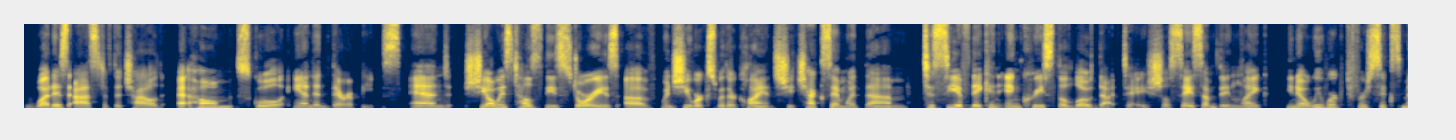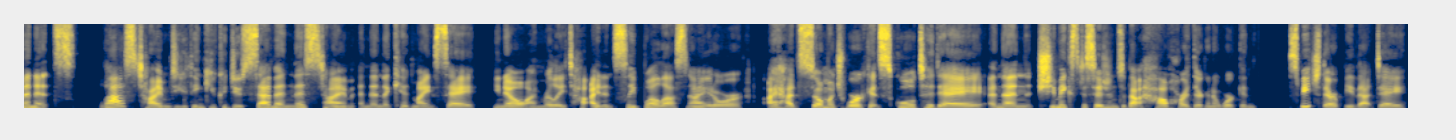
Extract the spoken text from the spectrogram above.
what is asked of the child at home, school, and in therapies. And she always tells these stories of when she works with her clients, she checks in with them to see if they can increase the load that day. She'll say something like, you know, we worked for six minutes last time do you think you could do seven this time? And then the kid might say you know i'm really t- i I didn't sleep well last night or i had so much work at school today. And then she makes decisions about how hard they're going to work in speech therapy that day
